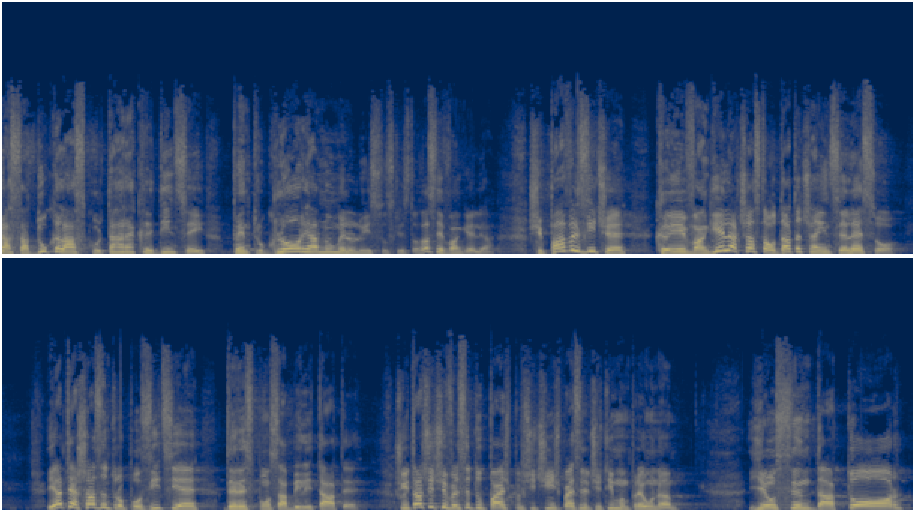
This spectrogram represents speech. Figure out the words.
Ca să aducă la ascultarea credinței pentru gloria numelui lui Isus Hristos. Asta e Evanghelia. Și Pavel zice că Evanghelia aceasta, odată ce ai înțeles-o, ea te așează într-o poziție de responsabilitate. Și uitați ce versetul 14 și 15, să le citim împreună. Eu sunt dator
